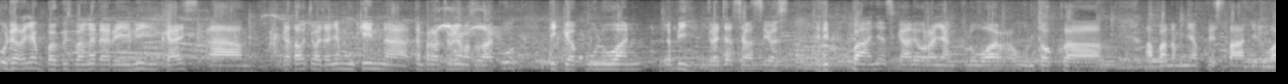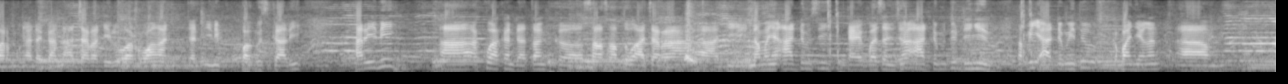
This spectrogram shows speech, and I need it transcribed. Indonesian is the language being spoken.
udaranya bagus banget hari ini guys. Um, Gak tahu cuacanya mungkin uh, temperaturnya maksud aku 30-an lebih derajat celcius. Jadi banyak sekali orang yang keluar untuk uh, apa namanya pesta di luar mengadakan acara di luar ruangan. Dan ini bagus sekali. Hari ini uh, aku akan datang ke salah satu acara uh, di namanya adem sih. Kayak bahasa Indonesia adem itu dingin. Tapi adem itu kepanjangan um,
